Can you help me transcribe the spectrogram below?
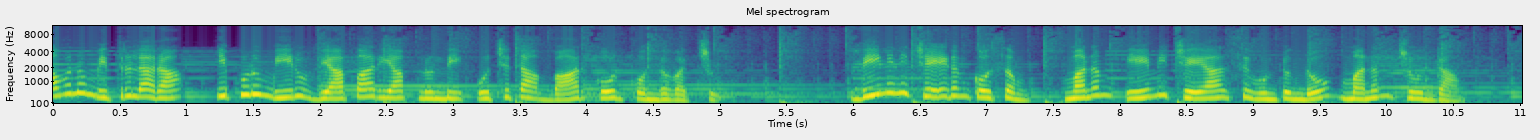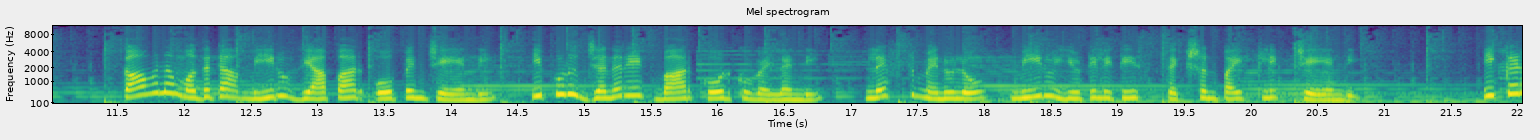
అవును మిత్రులారా ఇప్పుడు మీరు వ్యాపార్ యాప్ నుండి ఉచిత బార్ కోడ్ పొందవచ్చు. దీనిని చేయడం కోసం మనం ఏమి చేయాల్సి ఉంటుందో మనం చూద్దాం. కావున మొదట మీరు వ్యాపార్ ఓపెన్ చేయండి. ఇప్పుడు జనరేట్ బార్ కోడ్కు వెళ్ళండి. లెఫ్ట్ మెనూలో మీరు యూటిలిటీస్ సెక్షన్ పై క్లిక్ చేయండి. ఇక్కడ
